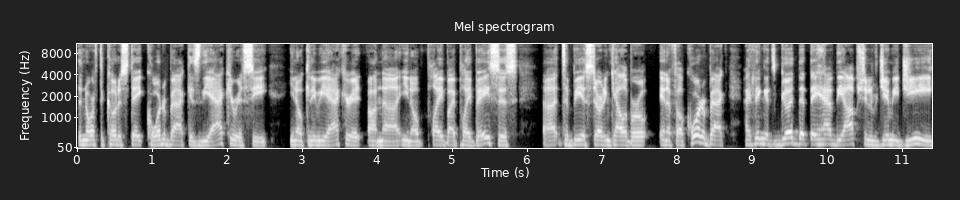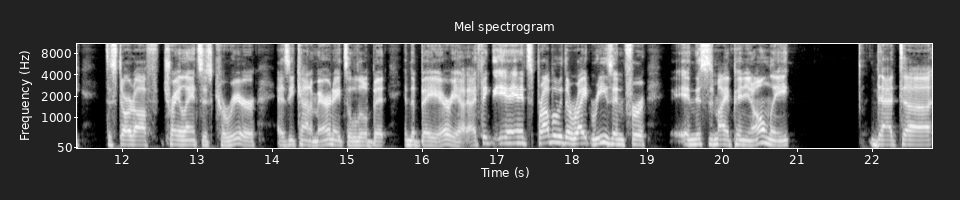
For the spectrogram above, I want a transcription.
the North Dakota State quarterback is the accuracy. You know, can he be accurate on, uh, you know, play by play basis? Uh, to be a starting caliber NFL quarterback, I think it's good that they have the option of Jimmy G to start off Trey Lance's career as he kind of marinates a little bit in the Bay Area. I think and it's probably the right reason for, and this is my opinion only, that uh,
